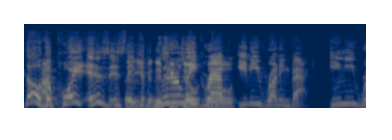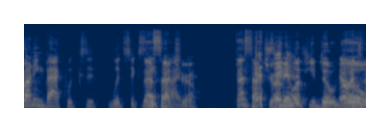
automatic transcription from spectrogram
No, the I- point is, is they But could even if you literally grab know- any running back. Any running back would would succeed. That's not true. them. That's not Yes, true. I mean, is. look, if you don't No, know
